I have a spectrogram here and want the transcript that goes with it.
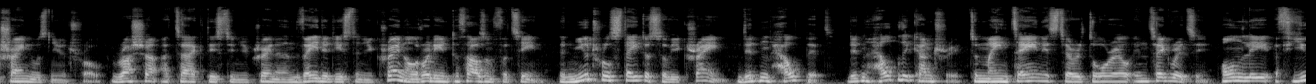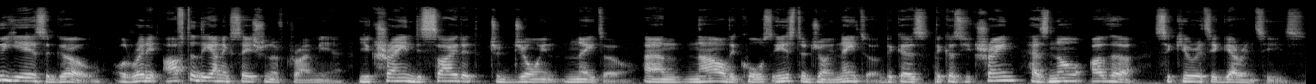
Ukraine was neutral. Russia attacked eastern Ukraine and invaded eastern Ukraine already in 2014. The neutral status of Ukraine didn't help it, didn't help the country to maintain its territorial integrity. Only a few years ago, already after the annexation of Crimea, Ukraine decided to join NATO. And now the course is to join NATO because, because Ukraine has no other security guarantees.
